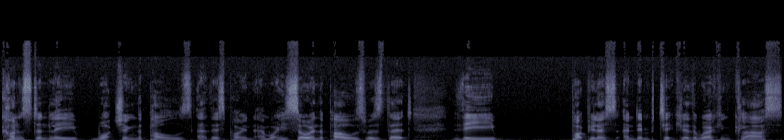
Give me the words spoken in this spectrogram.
constantly watching the polls at this point, and what he saw in the polls was that the populace, and in particular the working class,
